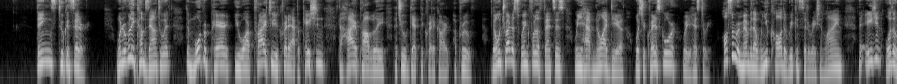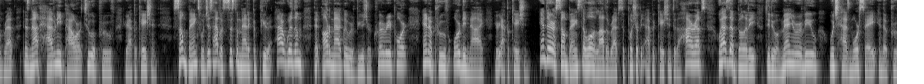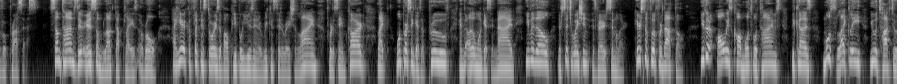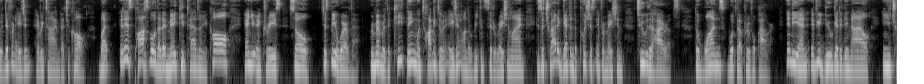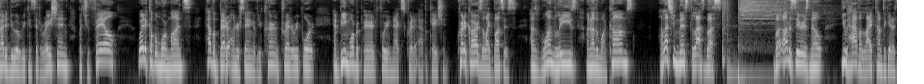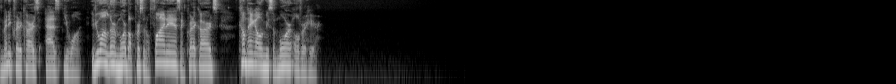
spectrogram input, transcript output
Things to consider. When it really comes down to it, the more prepared you are prior to your credit application, the higher probability that you will get the credit card approved. Don't try to swing for the fences when you have no idea what's your credit score or your history. Also remember that when you call the reconsideration line, the agent or the rep does not have any power to approve your application. Some banks will just have a systematic computer algorithm that automatically reviews your credit report and approve or deny your application. And there are some banks that will allow the reps to push up your application to the higher reps who has the ability to do a manual review, which has more say in the approval process. Sometimes there is some luck that plays a role. I hear conflicting stories about people using a reconsideration line for the same card, like one person gets approved and the other one gets denied, even though their situation is very similar. Here's some food for thought though. You could always call multiple times because most likely you would talk to a different agent every time that you call. But it is possible that they may keep tabs on your call and your inquiries, so just be aware of that. Remember, the key thing when talking to an agent on the reconsideration line is to try to get them to push this information to the higher ups the ones with the approval power. In the end, if you do get a denial and you try to do a reconsideration, but you fail, wait a couple more months, have a better understanding of your current credit report, and be more prepared for your next credit application. Credit cards are like buses. As one leaves, another one comes, unless you missed the last bus. But on a serious note, you have a lifetime to get as many credit cards as you want. If you want to learn more about personal finance and credit cards, come hang out with me some more over here.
